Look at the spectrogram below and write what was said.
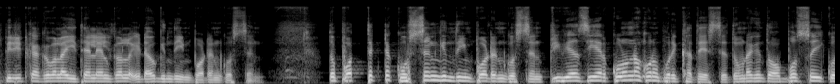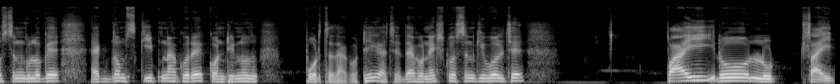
spirit কাকে বলা ইথাইল অ্যালকোহল এটাও কিন্তু ইম্পর্টেন্ট কোশ্চেন তো প্রত্যেকটা কোশ্চেন কিন্তু ইম্পর্টেন্ট কোশ্চেন প্রিভিয়াস ইয়ার কোনো না কোনো পরীক্ষাতে এসছে, তোমরা কিন্তু অবশ্যই কোশ্চেনগুলোকে একদম স্কিপ না করে কন্টিনিউ পড়তে থাকো, ঠিক আছে? দেখো নেক্সট কোশ্চেন কি বলছে? পাইরোলুসাইড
